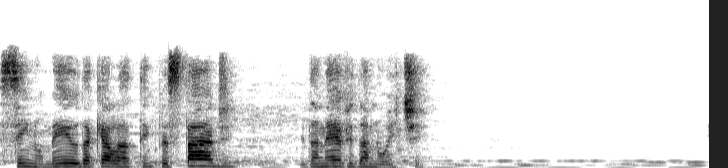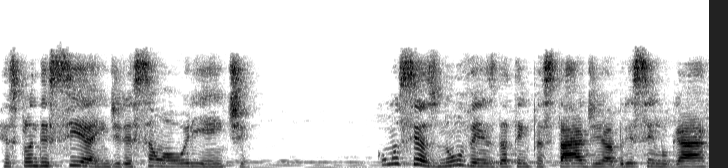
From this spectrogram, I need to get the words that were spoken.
Sim, no meio daquela tempestade e da neve da noite. Resplandecia em direção ao oriente, como se as nuvens da tempestade abrissem lugar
